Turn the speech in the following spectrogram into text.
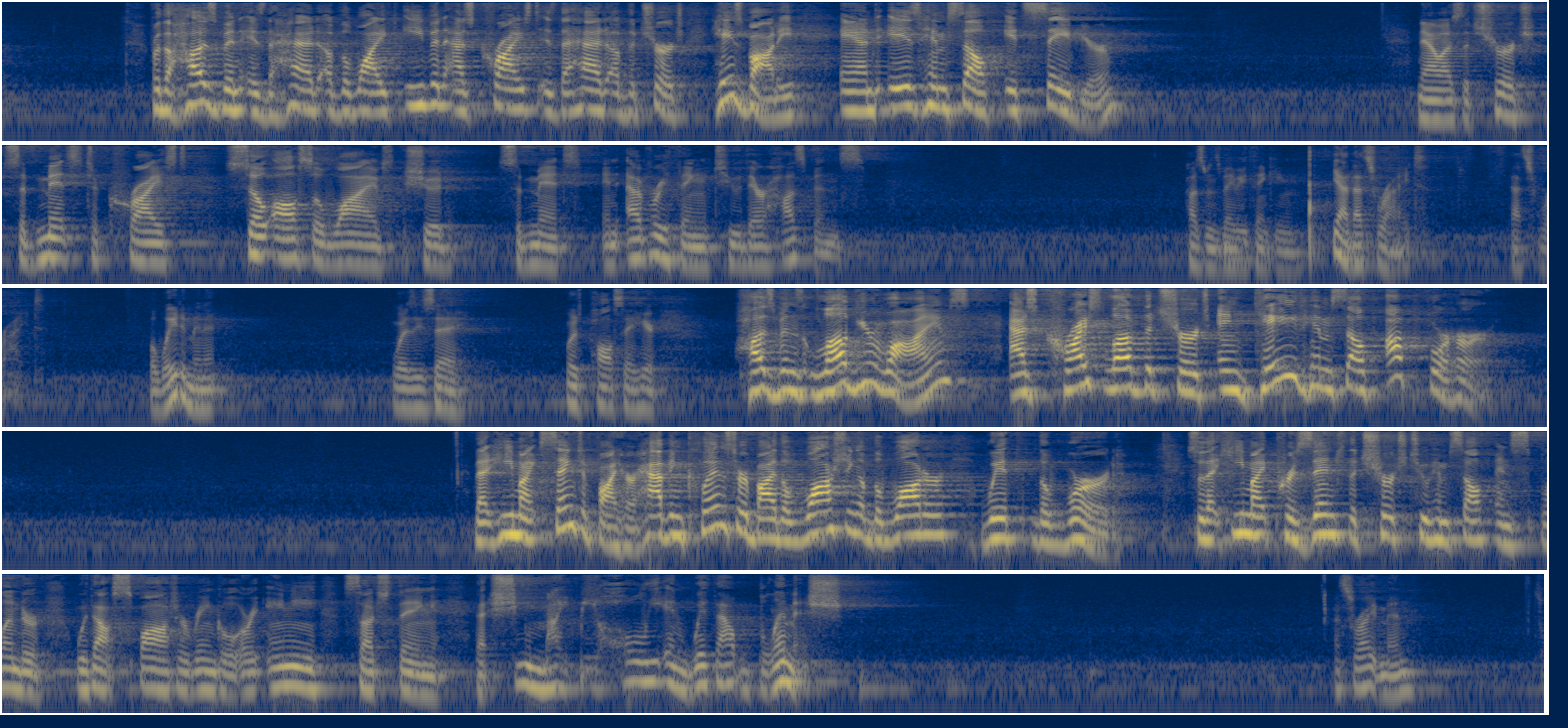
For the husband is the head of the wife, even as Christ is the head of the church, his body, and is himself its Savior. Now, as the church submits to Christ, so also wives should submit in everything to their husbands. Husbands may be thinking, yeah, that's right. That's right. But wait a minute. What does he say? What does Paul say here? Husbands, love your wives as Christ loved the church and gave himself up for her, that he might sanctify her, having cleansed her by the washing of the water with the word, so that he might present the church to himself in splendor, without spot or wrinkle or any such thing, that she might be holy and without blemish. That's right, men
